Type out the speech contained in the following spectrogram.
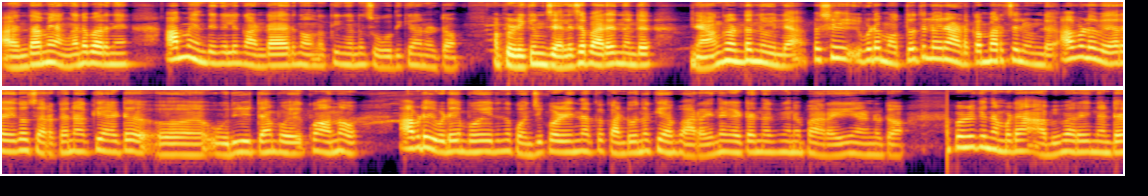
അതെന്താമ്മേ അങ്ങനെ പറഞ്ഞ്? അമ്മ എന്തെങ്കിലും കണ്ടായിരുന്നോ? എന്നൊക്കെ ഇങ്ങനെ ചോദിക്കാൻ കേട്ടോ. അപ്പോഴേക്കും ജലജ പറയുന്നുണ്ട് ഞാൻ കണ്ടൊന്നുമില്ല. പക്ഷേ ഇവിടെ മൊത്തത്തിൽ ഒരു അടക്കം പറച്ചിലുണ്ട്. അവൾ വേറെ ഏതോ ചെറുക്കനൊക്കെ ആയിട്ട് ഒരു ചുറ്റാൻ പോയേക്കുവാന്നോ അവിടെ ഇവിടെയും പോയിരുന്ന് കൊഞ്ചിക്കൊഴിയുന്നൊക്കെ കണ്ടു എന്നൊക്കെയാണ് പറയുന്നത് കേട്ടെന്നൊക്കെ ഇങ്ങനെ പറയുകയാണ് കേട്ടോ. അപ്പോഴേക്കും നമ്മുടെ അഭി പറയുന്നുണ്ട്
